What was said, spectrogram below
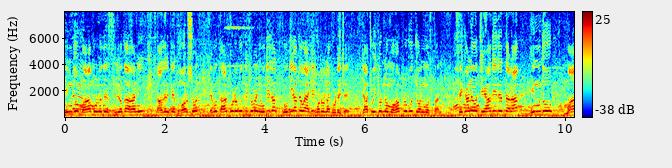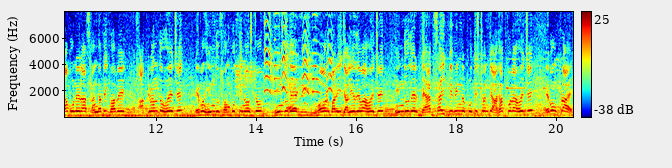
হিন্দু মা বোনেদের শ্লীলতাহানি, তাদেরকে ধর্ষণ এবং তার পরবর্তী সময় নদীদা, নদীয়াতেও একই ঘটনা ঘটেছে, যা চৈতন্য মহাপ্রভুর জন্মস্থান। সেখানেও জেহাদিদের দ্বারা হিন্দু মা বোনেরা সাংঘাতিকভাবে আক্রান্ত হয়েছে এবং হিন্দু সম্পত্তি নষ্ট, হিন্দুদের ঘর বাড়ি জ্বালিয়ে দেওয়া হয়েছে, হিন্দুদের ব্যবসায়িক বিভিন্ন প্রতিষ্ঠানকে আঘাত করা হয়েছে এবং প্রায়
